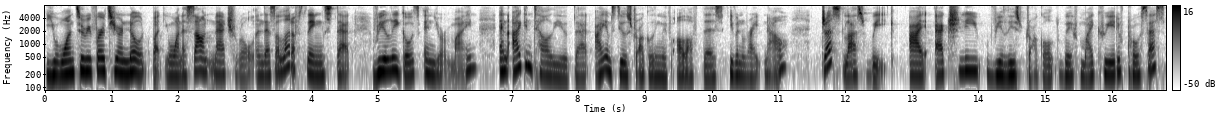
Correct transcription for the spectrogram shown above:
you want to refer to your note but you want to sound natural and there's a lot of things that really goes in your mind and i can tell you that i am still struggling with all of this even right now just last week I actually really struggled with my creative process.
